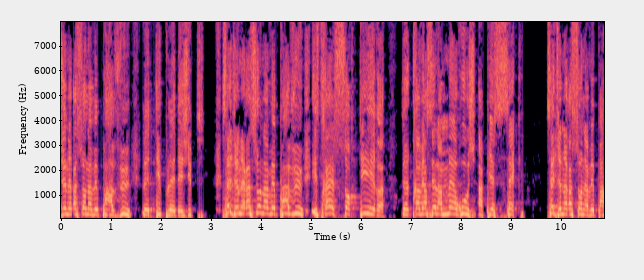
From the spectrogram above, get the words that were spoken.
génération n'avait pas vu les dix d'Égypte. Cette génération n'avait pas vu Israël sortir, de traverser la mer rouge à pied sec. Cette génération n'avait pas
